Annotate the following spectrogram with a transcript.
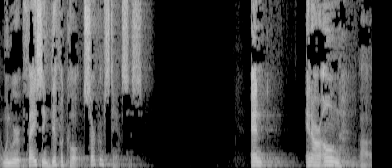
when we're facing difficult circumstances. And in our own uh,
